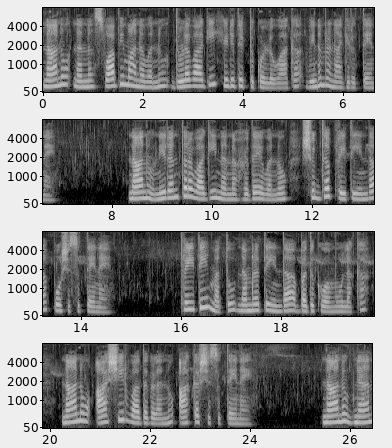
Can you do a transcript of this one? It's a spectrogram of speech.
ನಾನು ನನ್ನ ಸ್ವಾಭಿಮಾನವನ್ನು ದೃಢವಾಗಿ ಹಿಡಿದಿಟ್ಟುಕೊಳ್ಳುವಾಗ ವಿನಮ್ರನಾಗಿರುತ್ತೇನೆ. ನಾನು ನಿರಂತರವಾಗಿ ನನ್ನ ಹೃದಯವನ್ನು ಶುದ್ಧ ಪ್ರೀತಿಯಿಂದ ಪೋಷಿಸುತ್ತೇನೆ. ಪ್ರೀತಿ ಮತ್ತು ನಮ್ರತೆಯಿಂದ ಬದುಕುವ ಮೂಲಕ ನಾನು ಆಶೀರ್ವಾದಗಳನ್ನು ಆಕರ್ಷಿಸುತ್ತೇನೆ. ನಾನು ಜ್ಞಾನ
